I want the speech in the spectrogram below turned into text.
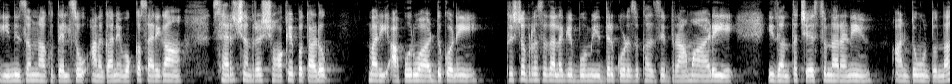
ఈ నిజం నాకు తెలుసు అనగానే ఒక్కసారిగా శరత్చంద్ర షాక్ అయిపోతాడు. మరి అపూర్వ అడ్డుకొని కృష్ణప్రసాద్ అలాగే భూమి ఇద్దరు కూడా కలిసి డ్రామా ఆడి ఇదంతా చేస్తున్నారని అంటూ ఉంటుందా?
